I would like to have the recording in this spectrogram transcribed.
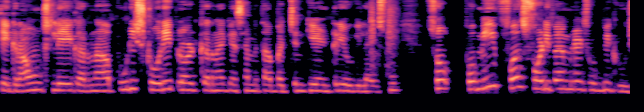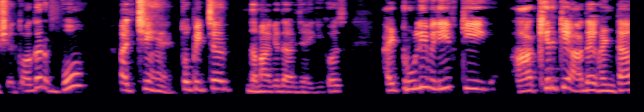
के ग्राउंड ले करना, पूरी स्टोरी प्लॉट करना कैसे अमिताभ बच्चन की एंट्री होगी लाइफ में। So for me first forty five minutes would be crucial तो अगर वो अच्छे हैं तो पिक्चर धमाकेदार जाएगी। बिकॉज़ आई ट्रूली बिलीव कि आखिर के आधा घंटा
